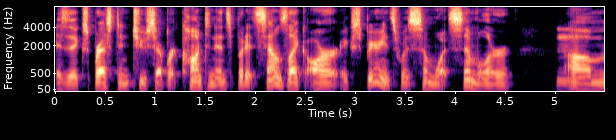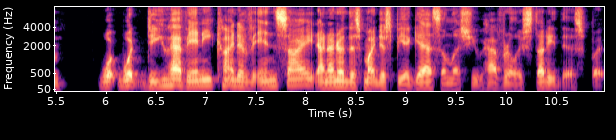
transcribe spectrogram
is expressed in two separate continents, but it sounds like our experience was somewhat similar. Mm. Um, what what do you have any kind of insight? And I know this might just be a guess unless you have really studied this, but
